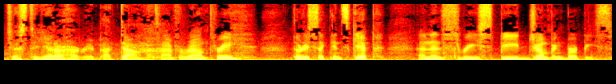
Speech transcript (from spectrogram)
just to get our heart rate back down. Time for round three, 30 second skip, and then three speed jumping burpees.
